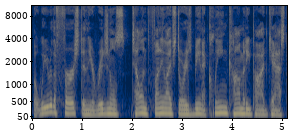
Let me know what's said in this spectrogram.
but we were the first in the originals telling funny life stories, being a clean comedy podcast.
